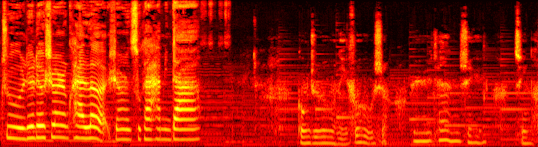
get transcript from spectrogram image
祝溜溜生日快乐，生日粗开哈密达！恭祝你福寿与天齐，庆贺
